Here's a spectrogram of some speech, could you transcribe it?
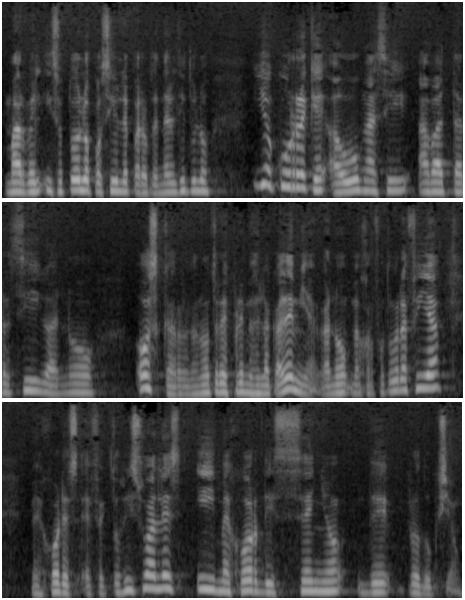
Marvel hizo todo lo posible para obtener el título, y ocurre que aún así Avatar sí ganó Oscar, ganó tres premios de la Academia, ganó mejor fotografía, mejores efectos visuales y mejor diseño de producción.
